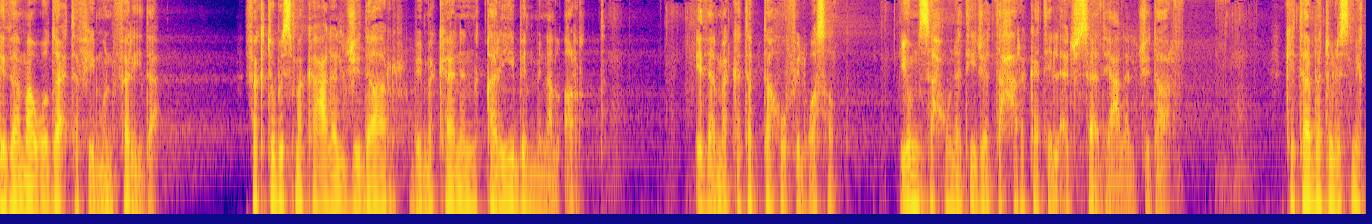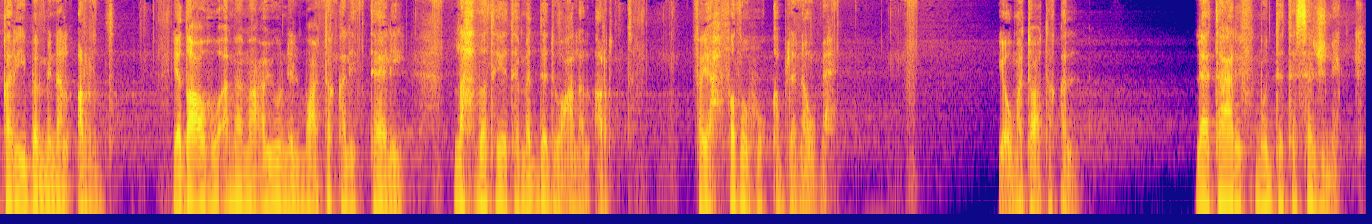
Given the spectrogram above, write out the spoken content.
إذا ما وضعت في منفردة فاكتب اسمك على الجدار بمكان قريب من الأرض. إذا ما كتبته في الوسط يمسح نتيجة حركة الأجساد على الجدار. كتابة الاسم قريبا من الأرض يضعه أمام عيون المعتقل التالي لحظة يتمدد على الأرض فيحفظه قبل نومه. يوم تعتقل لا تعرف مدة سجنك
